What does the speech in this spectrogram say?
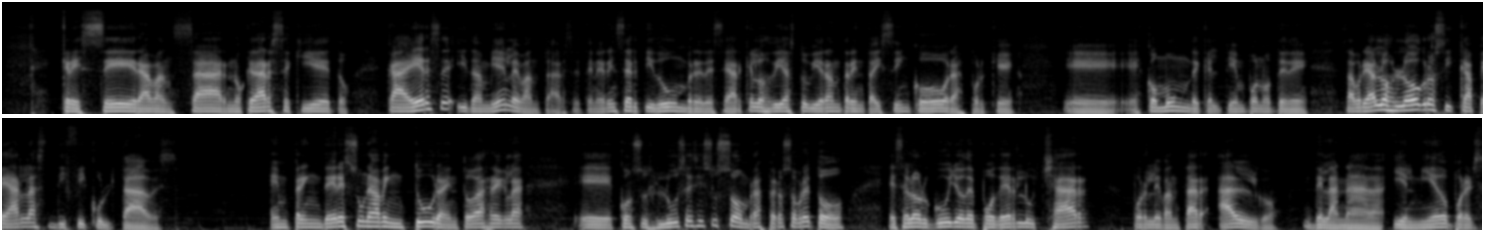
crecer, avanzar, no quedarse quieto, caerse y también levantarse, tener incertidumbre, desear que los días tuvieran 35 horas porque eh, es común de que el tiempo no te dé, saborear los logros y capear las dificultades. Emprender es una aventura en toda regla eh, con sus luces y sus sombras, pero sobre todo es el orgullo de poder luchar por levantar algo de la nada y el miedo por, el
